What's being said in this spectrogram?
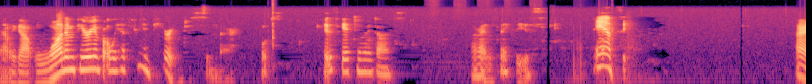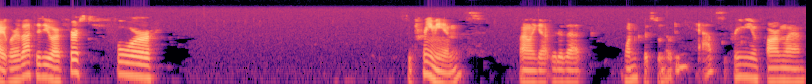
Now we got one Imperium. Oh, we had three Imperium just sitting there. Whoops. Hit escape too many times. Alright, let's make these. Fancy! Alright, we're about to do our first four Supremiums. Finally got rid of that one crystal. No, do we have Supremium farmland?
